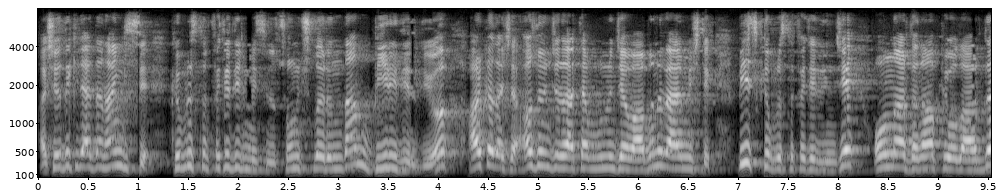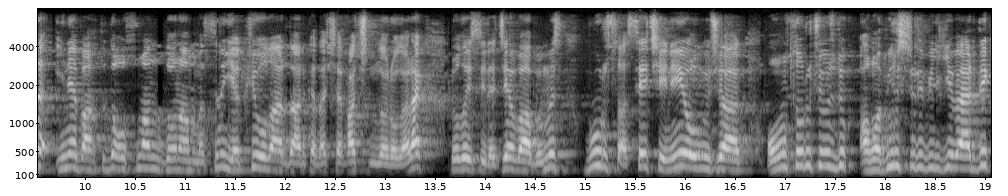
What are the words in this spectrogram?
Aşağıdakilerden hangisi Kıbrıs'ın fethedilmesinin sonuçlarından biridir diyor. Arkadaşlar az önce zaten bunun cevabını vermiştik. Biz Kıbrıs'ı fethedince onlar da ne yapıyorlardı? İnebahtı'da Osmanlı donanmasını yakıyorlardı arkadaşlar Haçlılar olarak. Dolayısıyla cevabımız Bursa seçeneği olacak. 10 soru çözdük ama bir sürü bilgi verdik.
